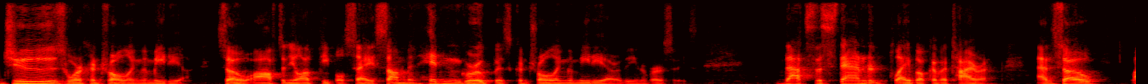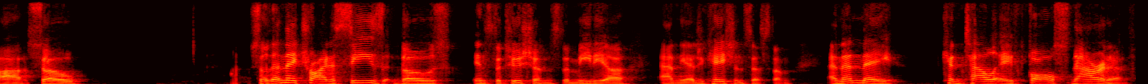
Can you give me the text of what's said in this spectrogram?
Jews were controlling the media. So often you'll have people say some hidden group is controlling the media or the universities. That's the standard playbook of a tyrant. And so, uh, so, so then they try to seize those institutions, the media and the education system, and then they can tell a false narrative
